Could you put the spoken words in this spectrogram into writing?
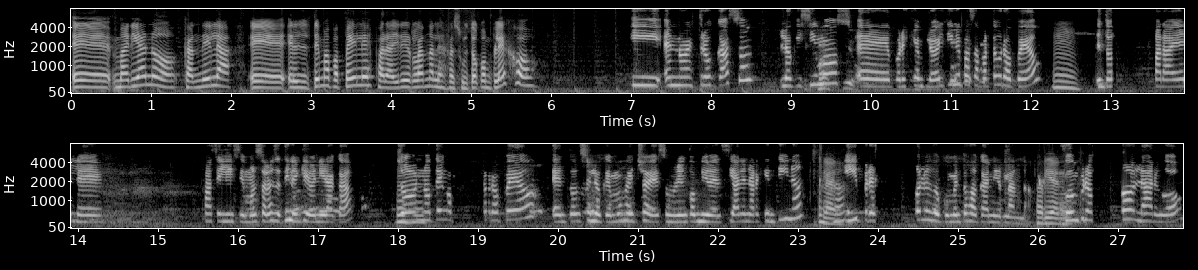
Eh, Mariano, Candela, eh, ¿el tema papeles para ir a Irlanda les resultó complejo? Y en nuestro caso, lo que hicimos, eh, por ejemplo, él tiene pasaporte europeo, mm. entonces para él es facilísimo, él solo se tiene que venir acá. Yo no tengo europeo, entonces lo que hemos hecho es un unión convivencial en Argentina y presentamos los documentos acá en Irlanda. Fue un proceso largo,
